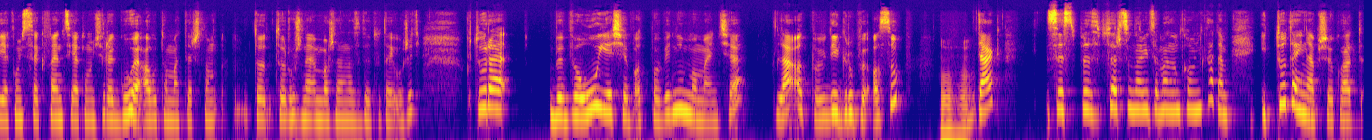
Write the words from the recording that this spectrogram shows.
jakąś sekwencję, jakąś regułę automatyczną, to, to różne można nazwy tutaj użyć, które wywołuje się w odpowiednim momencie dla odpowiedniej grupy osób, Mhm. tak, ze spe- spersonalizowanym komunikatem. I tutaj na przykład,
